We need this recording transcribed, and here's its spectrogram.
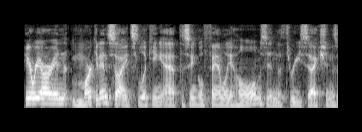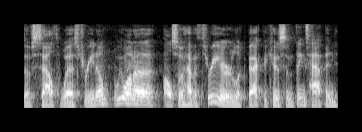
Here we are in Market Insights looking at the single family homes in the three sections of Southwest Reno. We want to also have a three year look back because some things happened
